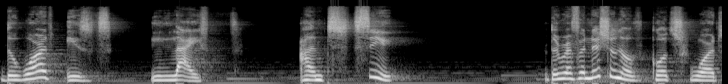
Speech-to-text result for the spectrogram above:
The word is life. And see, the revelation of God's word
